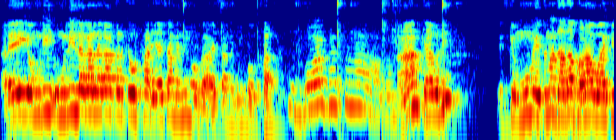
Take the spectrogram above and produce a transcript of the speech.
अरे ये उंगली उंगली लगा लगा करके उठा रही ऐसा नहीं होगा ऐसा नहीं होगा। हाँ क्या बोली? इसके मुँह में इतना ज़्यादा भरा हुआ है कि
